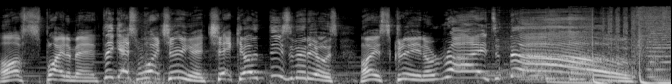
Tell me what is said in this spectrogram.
of Spider-Man. Thank you guys for watching and check out these videos on screen right now!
